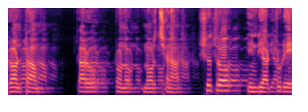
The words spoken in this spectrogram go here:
ড্রন্টাম কারও টনক নড়ছে না। সূত্র ইন্ডিয়া টুডে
